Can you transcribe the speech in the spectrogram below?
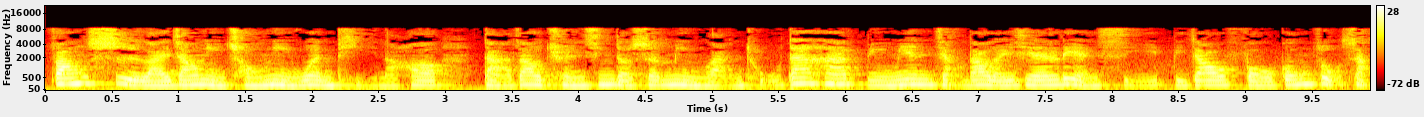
方式来教你重拟问题，然后。打造全新的生命蓝图，但它里面讲到的一些练习比较否工作上，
